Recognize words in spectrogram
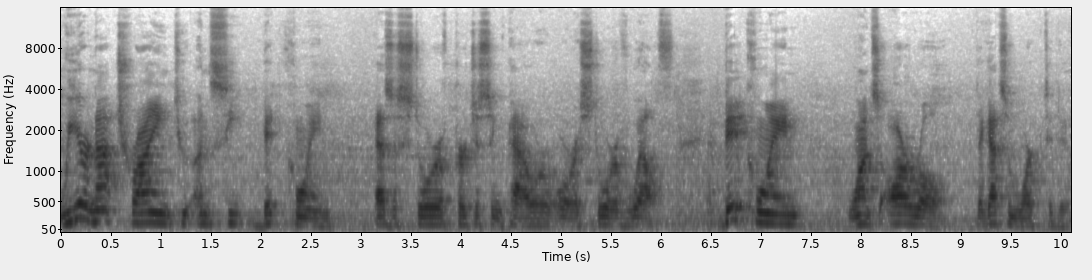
We are not trying to unseat Bitcoin as a store of purchasing power or a store of wealth. Bitcoin wants our role. They got some work to do.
